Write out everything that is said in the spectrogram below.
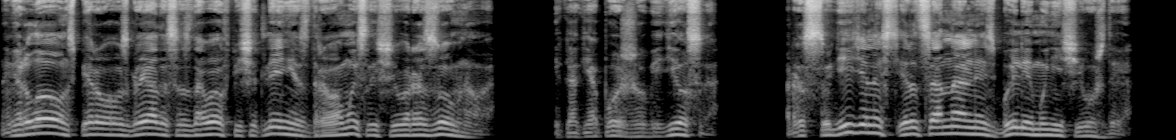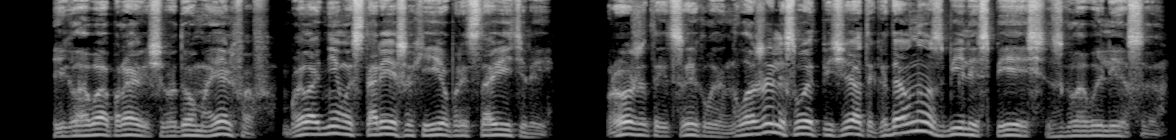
Намерлоун с первого взгляда создавал впечатление здравомыслящего разумного. И, как я позже убедился, рассудительность и рациональность были ему не чужды. И глава правящего дома эльфов был одним из старейших ее представителей. Прожитые циклы наложили свой отпечаток и давно сбили спесь с главы леса.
